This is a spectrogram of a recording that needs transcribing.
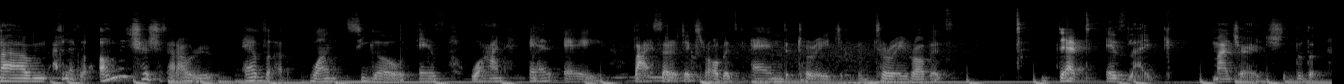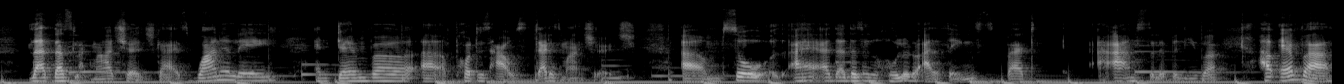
Um, I feel like the only churches that I would ever want to go is one LA by Sarah Jakes Roberts and Touré Roberts. That is like my church. That that's like my church, guys. One LA and Denver, uh, Potter's House. That is my church. Um, so I, I there's a whole lot of other things, but I'm still a believer. However,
